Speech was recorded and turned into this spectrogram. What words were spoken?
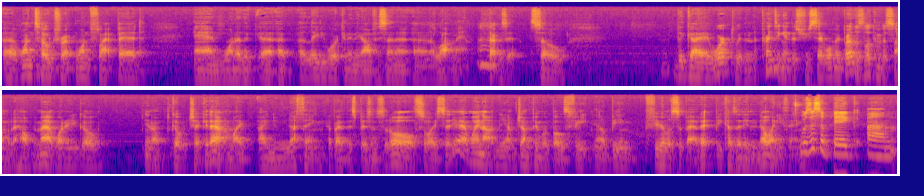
uh, one tow truck, one flatbed, and one of the uh, a, a lady working in the office and a, and a lot man. Mm-hmm. That was it. So the guy I worked with in the printing industry said, "Well, my brother's looking for someone to help him out. Why don't you go, you know, go check it out?" I'm like, I knew nothing about this business at all, so I said, "Yeah, why not? You know, jump in with both feet. You know, being fearless about it because I didn't know anything." Was this a big, um,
